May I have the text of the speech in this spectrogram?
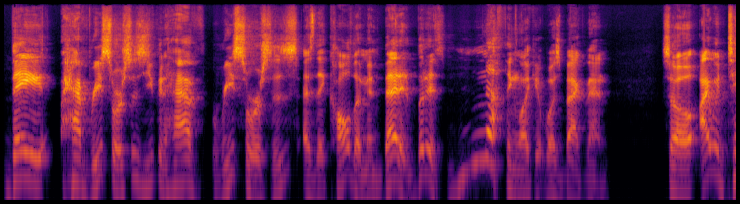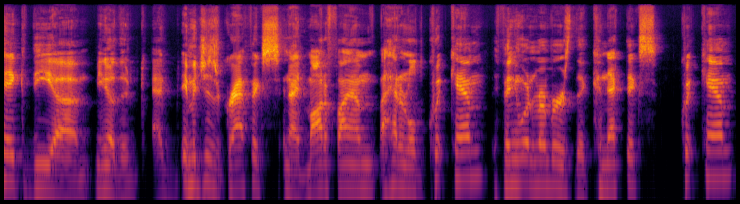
they have resources. You can have resources as they call them embedded, but it's nothing like it was back then. So I would take the um, you know the uh, images or graphics and I'd modify them. I had an old QuickCam. If anyone remembers the Connectix QuickCam,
